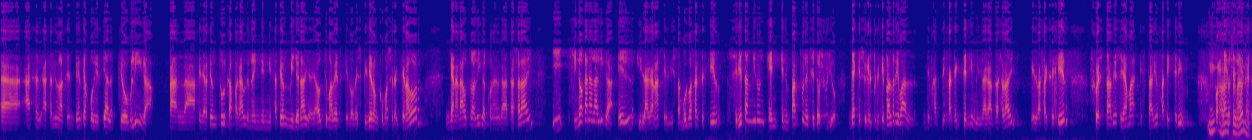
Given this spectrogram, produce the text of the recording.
ha, sal- ha salido una sentencia judicial que obliga a la Federación Turca pagarle una indemnización millonaria de la última vez que lo despidieron como seleccionador, ganará otra liga con el Galatasaray y si no gana la liga él y la ganase el Istanbul Basaksehir, sería también un- en, en parte un éxito suyo, ya que el principal rival de, de Fatih Terim y la Galatasaray, el Basaksehir, su estadio se llama Estadio Fatih Terim. Mm, Por ah, tanto, qué es, una, bueno.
